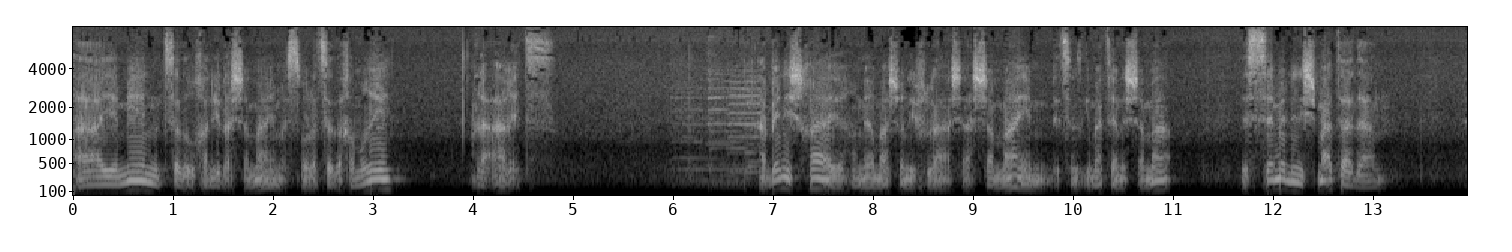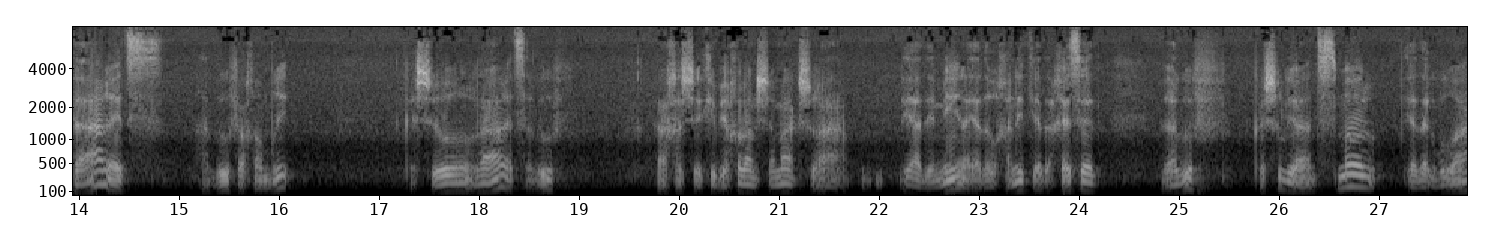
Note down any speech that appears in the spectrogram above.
הימין צד רוחני לשמיים, השמאל הצד החומרי לארץ. הבן איש חי אומר משהו נפלא, שהשמיים, בעצם זה גימטריה נשמה, זה סמל לנשמת האדם, והארץ, הגוף החומרי, קשור לארץ, הגוף. ככה שכביכול הנשמה קשורה ליד ימין, היד הרוחנית, יד החסד, והגוף קשור ליד שמאל, יד הגבורה,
